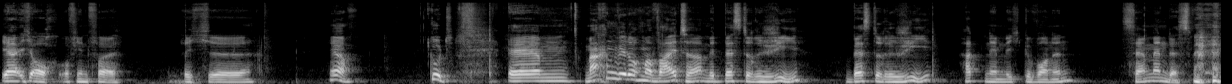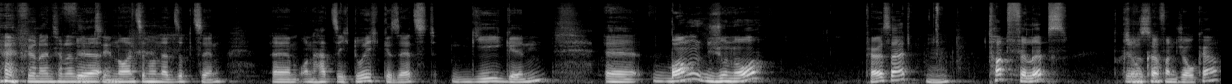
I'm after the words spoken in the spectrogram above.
Ja, ich auch, auf jeden Fall. Ich, äh, ja, gut. Ähm, machen wir doch mal weiter mit beste Regie. Beste Regie hat nämlich gewonnen Sam Mendes Für für 1917. 1917 ähm, und hat sich durchgesetzt gegen äh, Bong Joon-ho, Parasite, Todd Phillips, Regisseur von Joker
